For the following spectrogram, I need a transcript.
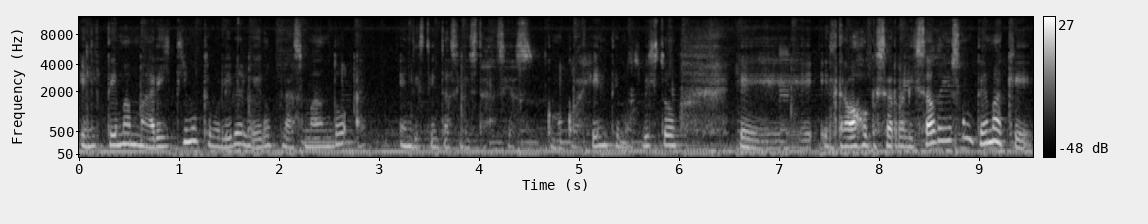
el tema marítimo que Bolivia lo ha ido plasmando en distintas instancias? Como coagente hemos visto eh, el trabajo que se ha realizado y es un tema que,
